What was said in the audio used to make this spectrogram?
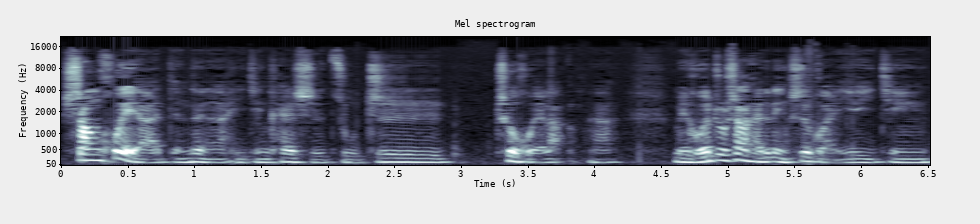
商会啊等等啊，已经开始组织撤回了啊。美国驻上海的领事馆也已经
